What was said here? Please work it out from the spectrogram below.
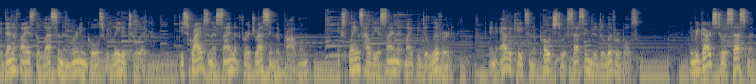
identifies the lesson and learning goals related to it, describes an assignment for addressing the problem, explains how the assignment might be delivered, and advocates an approach to assessing the deliverables. In regards to assessment,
